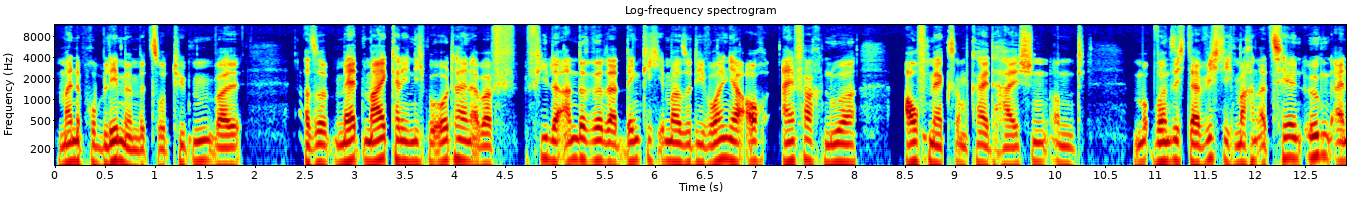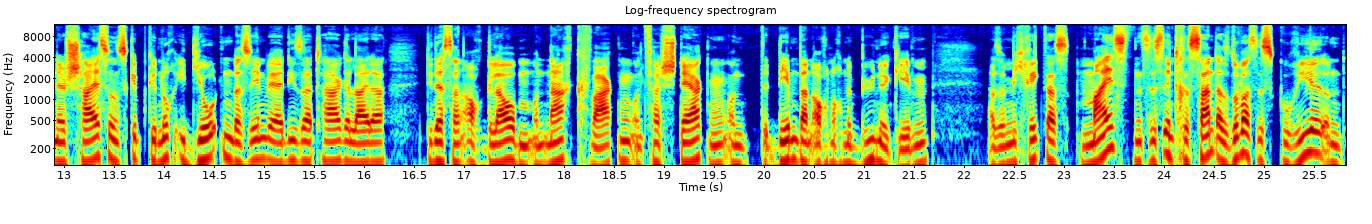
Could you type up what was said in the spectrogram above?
meine Probleme mit so Typen, weil, also Mad Mike kann ich nicht beurteilen, aber viele andere, da denke ich immer so, die wollen ja auch einfach nur Aufmerksamkeit heischen und wollen sich da wichtig machen, erzählen irgendeine Scheiße und es gibt genug Idioten, das sehen wir ja dieser Tage leider, die das dann auch glauben und nachquaken und verstärken und dem dann auch noch eine Bühne geben. Also mich regt das meistens, ist interessant, also sowas ist skurril und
